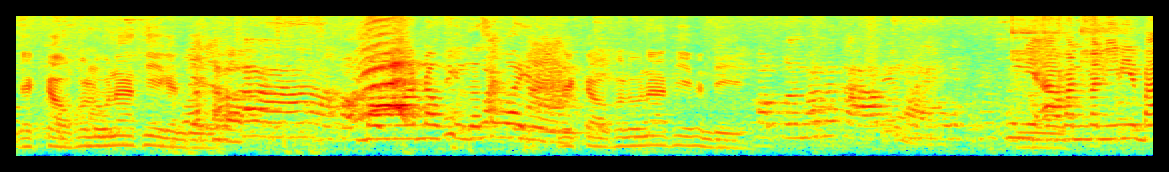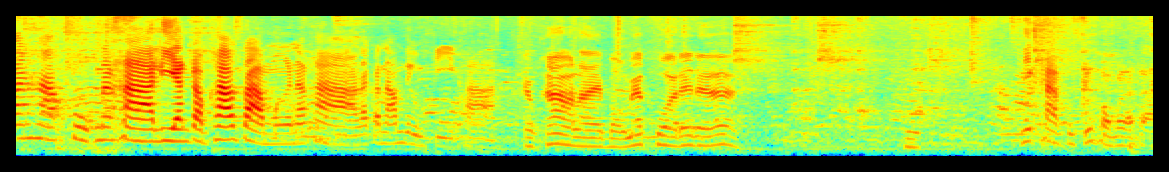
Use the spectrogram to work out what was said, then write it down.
เด็กเก่าเขารู้หน้าที่กันดีมอนเราพิมพ์ก็ช่วยอยู่ เด็กเก่าเขารู้หน้าที่กันดีมี อ่าวันวันนี้มีบ้านฮาคุกนะคะ เลี้ยงกับข้าวสามมื้อนะคะ แล้วก็น้ำดื่มฟรีค่ะ กับข้าวอะไรบอกแม่ครัวได้เด้อนี่ค่ะคุณซื้อของมาแล้วค่ะ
